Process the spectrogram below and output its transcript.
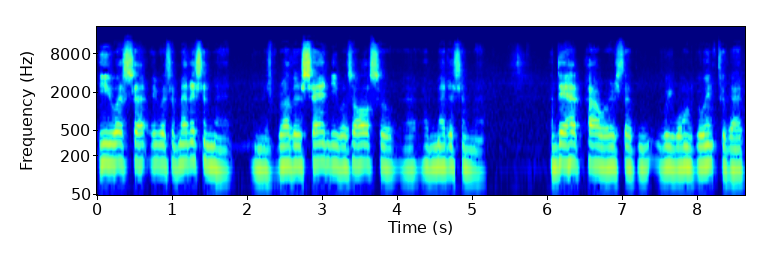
he was uh, he was a medicine man, and his brother Sandy was also a, a medicine man, and they had powers that we won't go into that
